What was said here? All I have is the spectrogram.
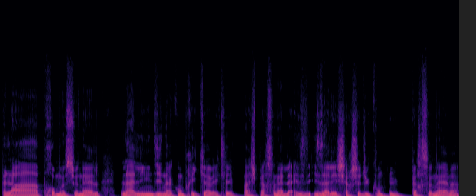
plat, promotionnel. Là, LinkedIn a compris qu'avec les pages personnelles, ils allaient chercher du contenu personnel.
